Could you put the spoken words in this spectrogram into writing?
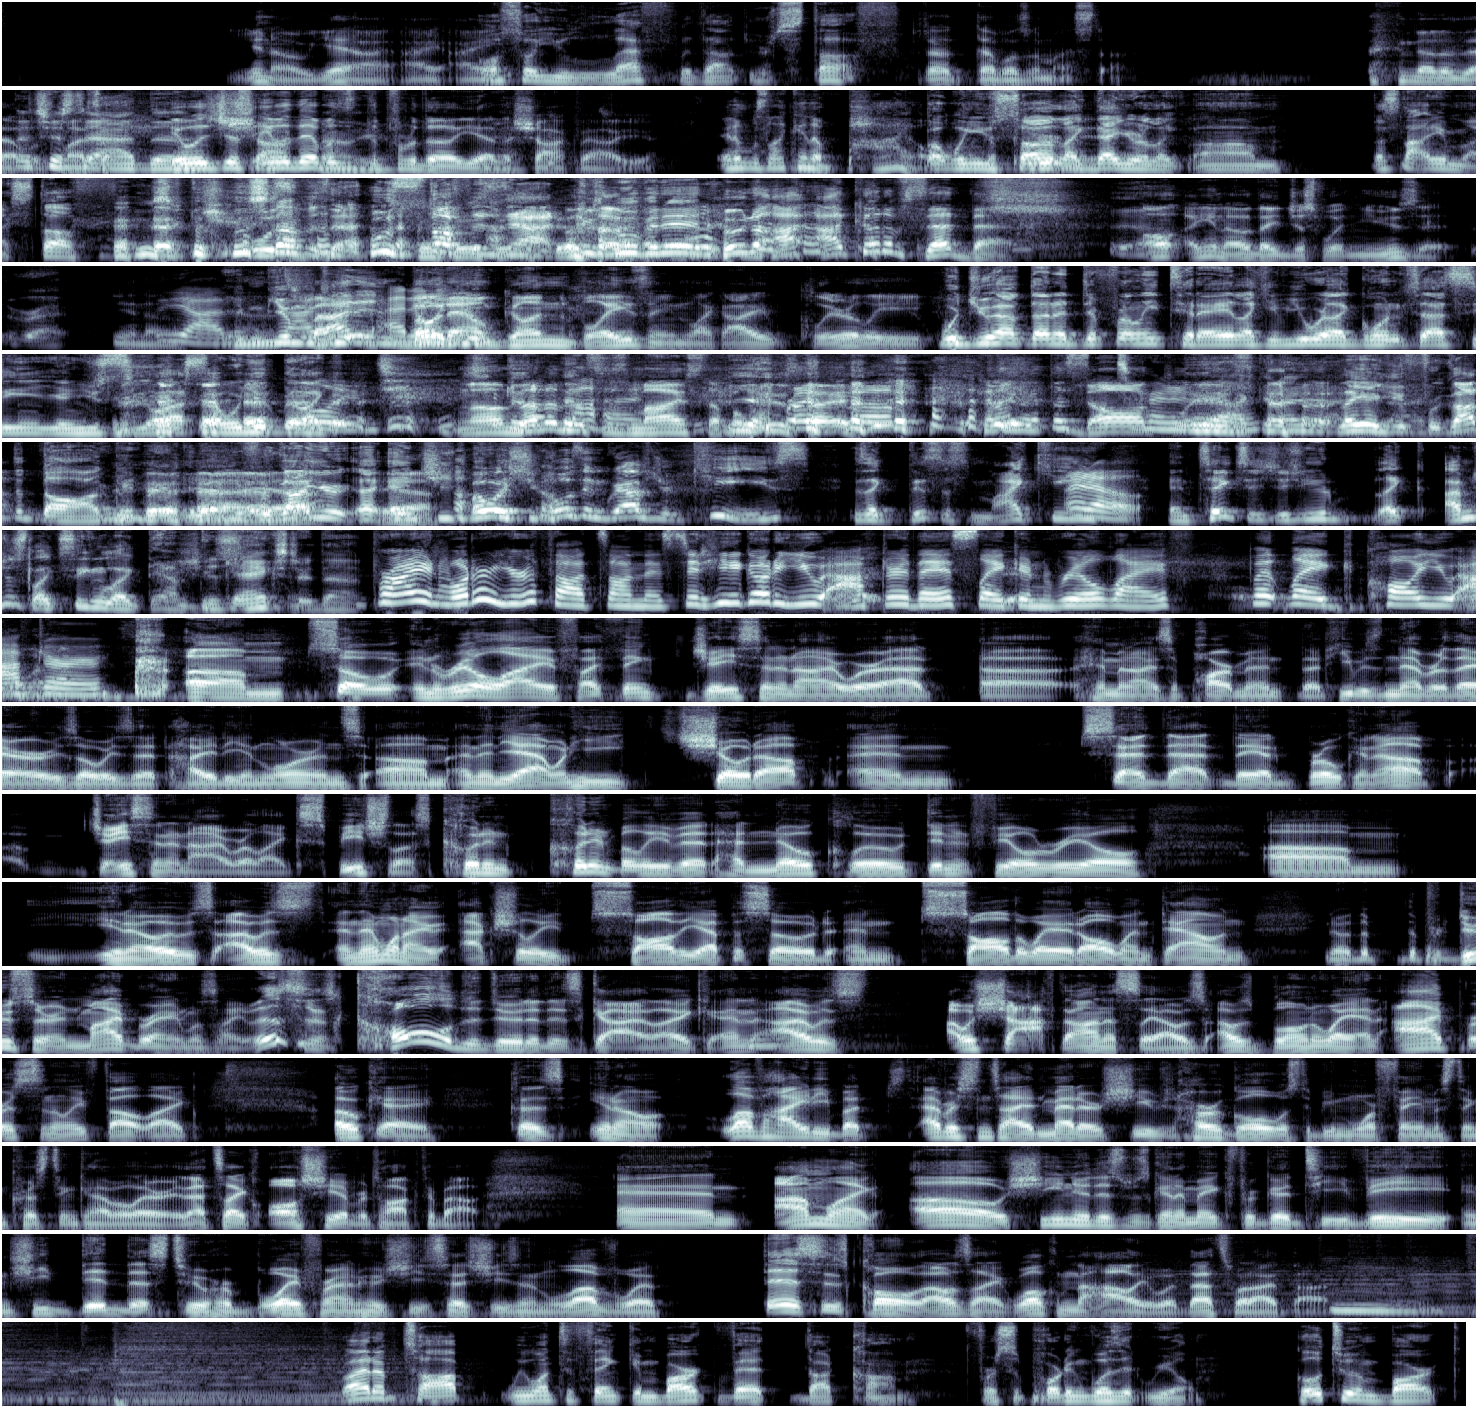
you know, yeah, I, I Also, you left without your stuff. that that wasn't my stuff. None of that That's was just my to stuff. add the it was just it, shock was- that was the, for the yeah, Yeah. the shock value, and it was like in a pile. But when you saw it like that, you're like, um, that's not even my stuff. Whose stuff is that? Whose stuff is that? Who's moving in? Who know? I, I could have said that. Oh, you know, they just wouldn't use it. Right. you know. Yeah, the You- But I didn't editing. go down gun blazing. Like I clearly. Would you have done it differently today? Like if you were like going to that scene and you see all that stuff, would you be like, No, none of this is my stuff. Yeah. break it up. Can I get the dog, turn please? around. can I- like you forgot the dog, Yeah, you forgot yeah, your, uh, yeah. and she, by the way, she goes and grabs your keys. It's like this is my key. I know. and takes it. You like I'm just like seeing like damn She this gangstered that. Brian, what are your thoughts on this? Did he go to you after this, like in real life, but like call you after? Um, so in real life, I think Jason and I were at uh, him and I's apartment. That he was never there. He was always at Heidi and Lauren's. Um, and then yeah, when he showed up and said that they had broken up, Jason and I were like speechless. Couldn't couldn't believe it. Had no clue. Didn't feel real. Um, you know, it was I was, and then when I actually saw the episode and saw the way it all went down you know the the producer in my brain was like this is cold to do to this guy. Like and mm. i was i was shocked honestly. I was i was blown away. And i personally felt like okay because you know love heidi but ever since i had met her she her goal was to be more famous than kristin cavallari. That's like all she ever talked about. And i'm like oh she knew this was going to make for good tv and she did this to her boyfriend who she says she's in love with this is cold. I was like, welcome to Hollywood. That's what I thought. Hmm. Right up top, we want to thank embarkvet.com for supporting Was It Real. Go to embarkvet.com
